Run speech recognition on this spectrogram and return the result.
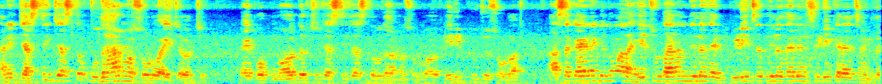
आणि जास्तीत जास्त उदाहरणं सोडवा याच्यावरची. टाईप ऑफ नॉर्दरची जास्तीत जास्त उदाहरणं सोडवा व्हेरिफ्यूचे सोडवा. असं काही नाही की तुम्हाला हेच उदाहरण दिलं जाईल पिढीचं दिलं जाईल आणि सीडी करायला सांगितलं.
